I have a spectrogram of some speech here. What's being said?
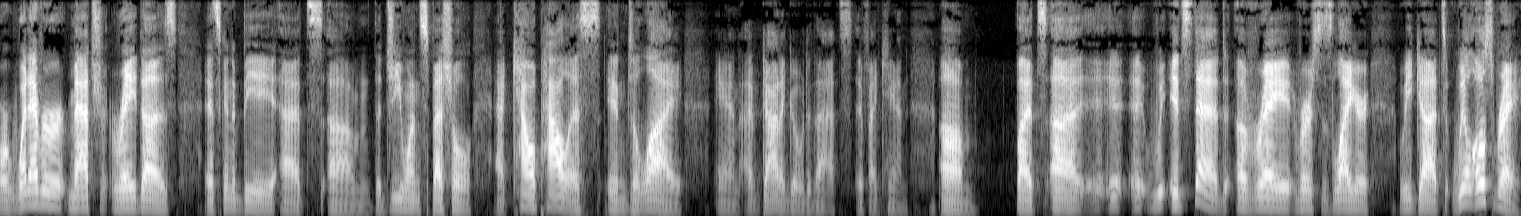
or whatever match Ray does It's going to be at um, the G1 special at Cow Palace in July, and I've got to go to that if I can. Um, but uh, it, it, we, instead of Ray versus Liger, we got Will Ospreay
